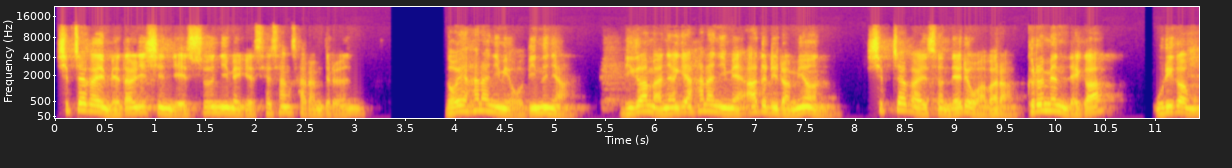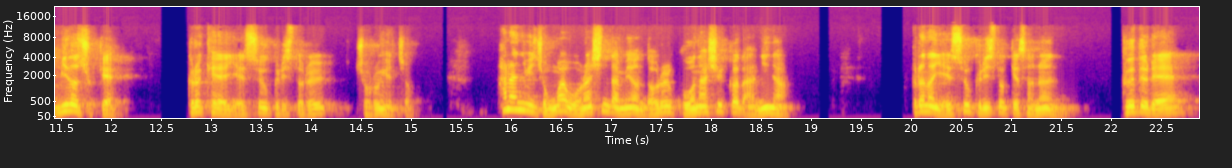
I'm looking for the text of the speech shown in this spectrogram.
십자가에 매달리신 예수님에게 세상 사람들은 너의 하나님이 어디 있느냐? 네가 만약에 하나님의 아들이라면 십자가에서 내려와 봐라. 그러면 내가 우리가 믿어줄게. 그렇게 예수 그리스도를 조롱했죠. 하나님이 정말 원하신다면 너를 구원하실 것 아니냐? 그러나 예수 그리스도께서는 그들의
